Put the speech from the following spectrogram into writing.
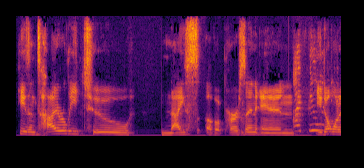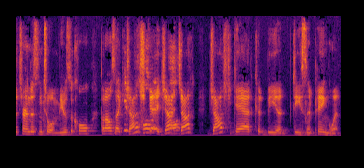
he's entirely too nice of a person, and I feel you like don't want to turn this into a musical. But I was like, could Josh, pull Gad, it Jo- off. Josh, Josh Gad could be a decent penguin,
